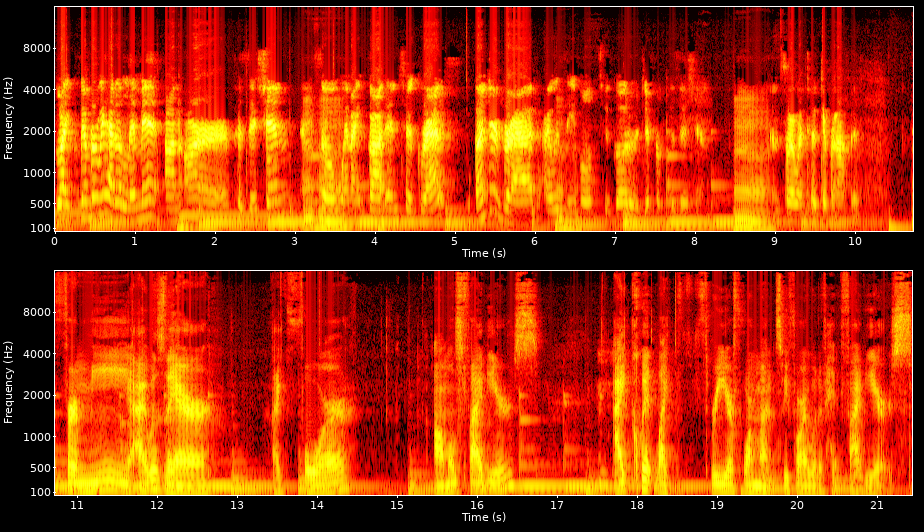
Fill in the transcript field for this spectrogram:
like, remember we had a limit on our position, and so Mhm. when I got into grad undergrad, I was Mhm. able to go to a different position, mm, and so I went to a different office. for me. I was there like four, almost five years. I quit like three or four months before I would have hit five years.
